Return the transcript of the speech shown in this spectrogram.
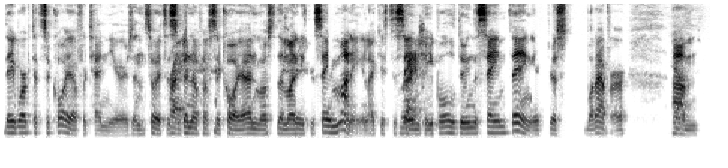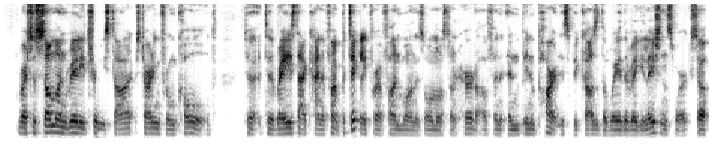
they worked at Sequoia for 10 years. And so it's a right. spin-off of Sequoia and most of the money is the same money. Like it's the same right. people doing the same thing. It's just whatever. Yeah. Um, versus someone really truly start, starting from cold to, to raise that kind of fund, particularly for a fund one is almost unheard of. And, and in part it's because of the way the regulations work. So,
